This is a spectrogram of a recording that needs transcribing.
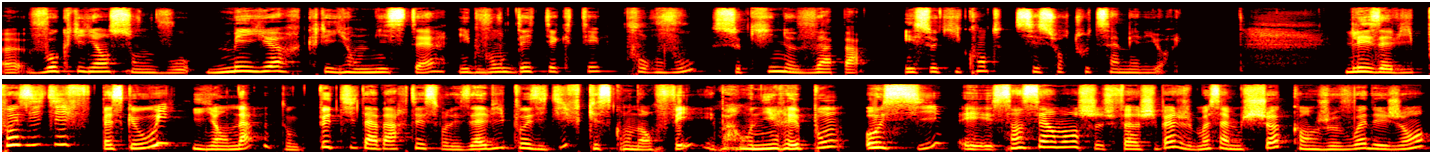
Euh, vos clients sont vos meilleurs clients mystères. Ils vont détecter pour vous ce qui ne va pas. Et ce qui compte, c'est surtout de s'améliorer les avis positifs, parce que oui, il y en a. Donc petit aparté sur les avis positifs, qu'est-ce qu'on en fait? Eh ben on y répond aussi. Et sincèrement, je, je sais pas, moi ça me choque quand je vois des gens,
